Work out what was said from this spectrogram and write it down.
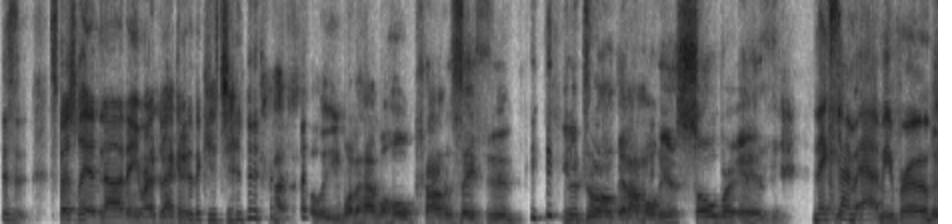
This is special head nod, and he runs back into the kitchen. Oh, you want to have a whole conversation? You're drunk, and I'm over here sober as Next time at me, bro.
